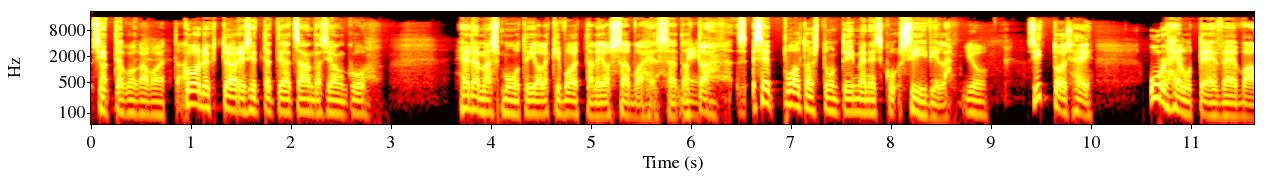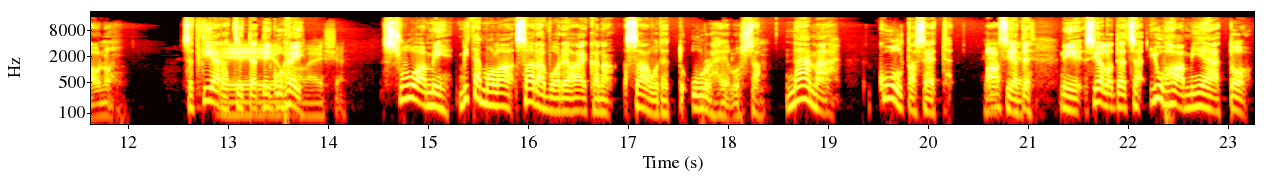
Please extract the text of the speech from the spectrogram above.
sitten kuka voittaa. konduktööri sitten, tiedät, se antaisi jonkun hedelmäsmuutin jollekin voittajalle jossain vaiheessa. Ja Niin. tota, se puolitoista tuntia menisi kuin siivillä. Joo. Sitten olisi hei, urheilu-TV-vaunu. Sä tiedät Ei sitten, että niinku, hei. Suomi, mitä me ollaan sadan vuoden aikana saavutettu urheilussa? Nämä kultaiset asiat. Niin siellä on, että Juha Mieto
